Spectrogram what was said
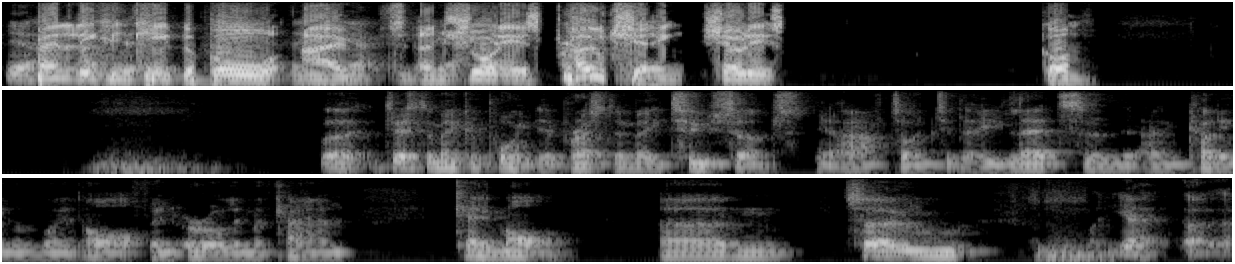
Yeah, Bentley can keep the ball out, and surely it's coaching. Surely it's. Go on. But just to make a point, that Preston made two subs at half time today. Ledson and Cunningham went off, and Earl and McCann came on. Um, so, yeah, uh,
